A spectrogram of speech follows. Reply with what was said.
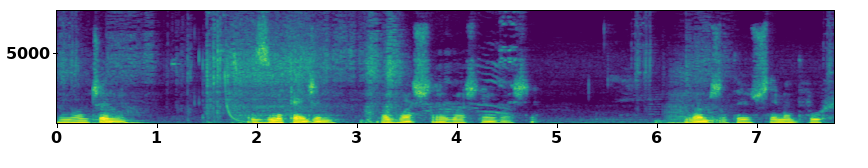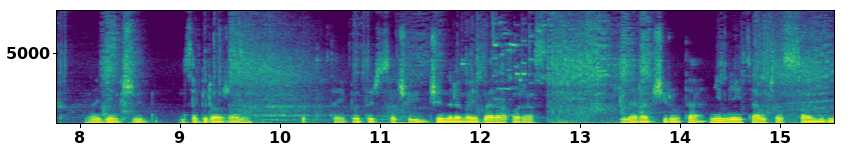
No, Jin. Zmykaj Jin. O właśnie, o właśnie, o właśnie. Dobrze, to już nie ma dwóch największych zagrożeń w tej potyczce, czyli Jin Revivera oraz Healera Chiruta. Niemniej cały czas są do,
